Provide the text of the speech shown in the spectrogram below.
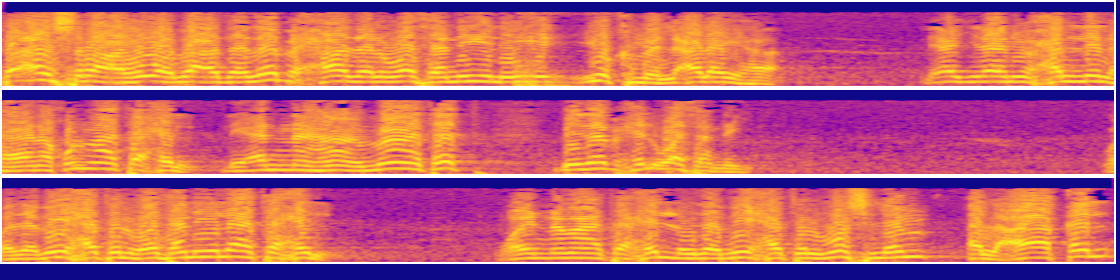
فأسرع هو بعد ذبح هذا الوثني ليكمل عليها لأجل أن يحللها. نقول ما تحل لأنها ماتت بذبح الوثني. وذبيحة الوثني لا تحل وإنما تحل ذبيحة المسلم العاقل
